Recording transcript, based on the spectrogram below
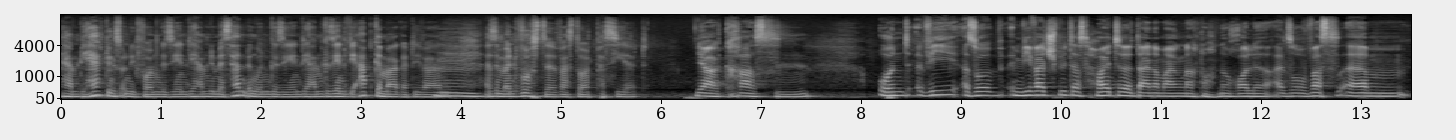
Die haben die Häftlingsuniformen gesehen, die haben die Misshandlungen gesehen, die haben gesehen, wie abgemagert die waren. Mhm. Also man wusste, was dort passiert. Ja, krass. Mhm. Und wie, also inwieweit spielt das heute deiner Meinung nach noch eine Rolle? Also was ähm,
